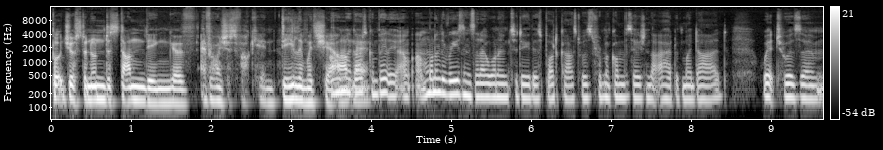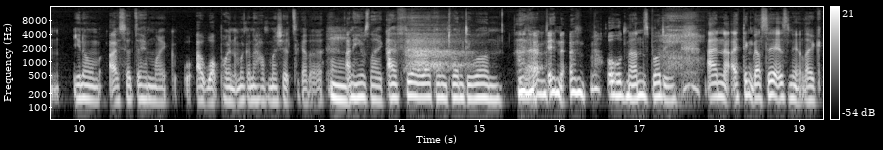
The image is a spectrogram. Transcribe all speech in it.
but just an understanding of everyone's just fucking dealing with shit, Oh my they? completely. And and one of the reasons that I wanted to do this podcast was from a conversation that I had with my dad, which was, um, you know, I said to him like, "At what point am I going to have my shit together?" Mm. And he was like, "I feel like I'm 21 and I'm in an old man's body." And I think that's it, isn't it? Like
